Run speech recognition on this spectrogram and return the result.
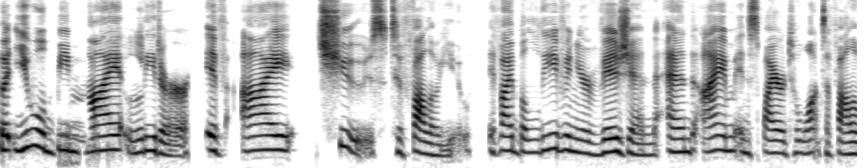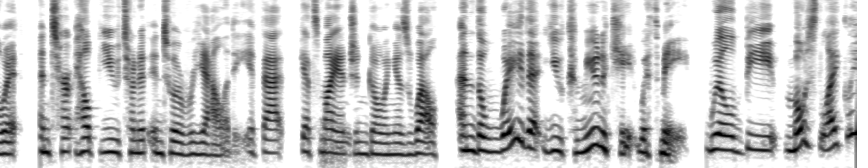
but you will be mm. my leader if I choose to follow you, if I believe in your vision and I'm inspired to want to follow it and ter- help you turn it into a reality, if that gets my engine going as well. And the way that you communicate with me will be most likely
